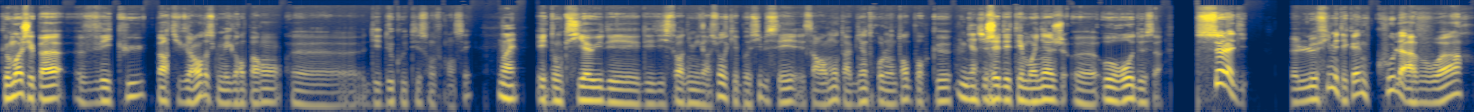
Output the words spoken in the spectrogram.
que moi j'ai pas vécu particulièrement parce que mes grands-parents euh, des deux côtés sont français. Ouais. Et donc s'il y a eu des, des, histoires d'immigration, ce qui est possible, c'est ça remonte à bien trop longtemps pour que j'ai des témoignages euh, oraux de ça. Cela dit, le film était quand même cool à voir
